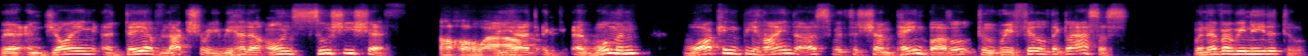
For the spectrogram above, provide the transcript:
we're enjoying a day of luxury. We had our own sushi chef. Oh, wow. We had a, a woman walking behind us with a champagne bottle to refill the glasses whenever we needed to.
